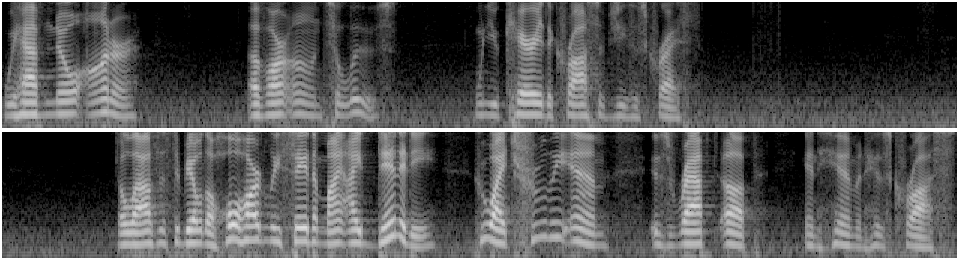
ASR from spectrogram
We have no honor of our own to lose when you carry the cross of Jesus Christ. It allows us to be able to wholeheartedly say that my identity, who I truly am, is wrapped up in Him and His cross,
